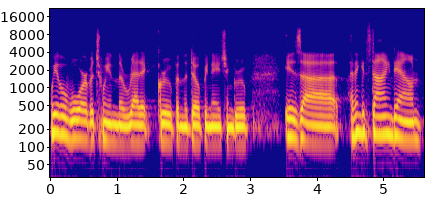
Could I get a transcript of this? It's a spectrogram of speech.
We have a war between the Reddit group and the Dopey Nation group. Is uh, I think it's dying down.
